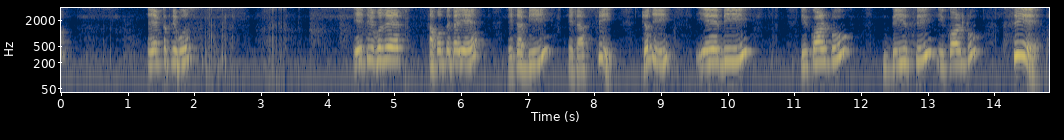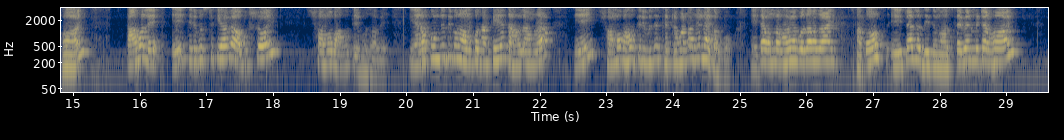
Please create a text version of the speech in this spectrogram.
এই একটা ত্রিভুজ, এই ত্রিভুজের সাপোজ এটা এ এটা বি এটা সি যদি A B equal to B C equal to C A হয়, তাহলে এই ত্রিভুজটি কি হবে? অবশ্যই সমবাহু ত্রিভুজ হবে। এরকম যদি কোনো অঙ্ক থাকে, তাহলে আমরা এই সমবাহু ত্রিভুজের ক্ষেত্রফলটা নির্ণয় করব। এটা অন্যভাবে বোঝানো যায়। সাপোজ এইটা যদি তোমার সেভেন মিটার হয়,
